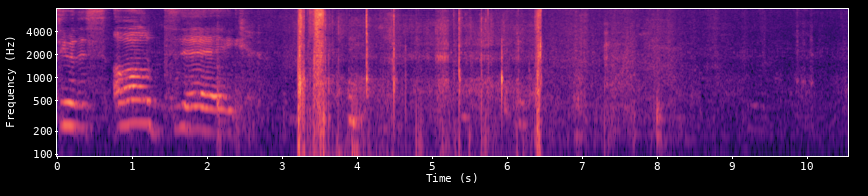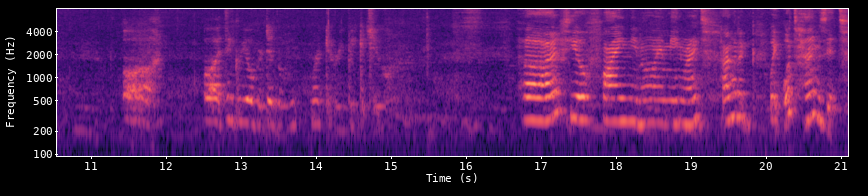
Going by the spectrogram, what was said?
do this all day. Oh, oh, I think we overdid the mercury, Pikachu. Uh, I feel fine, you know what I mean, right? I'm gonna, wait, what time is it?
